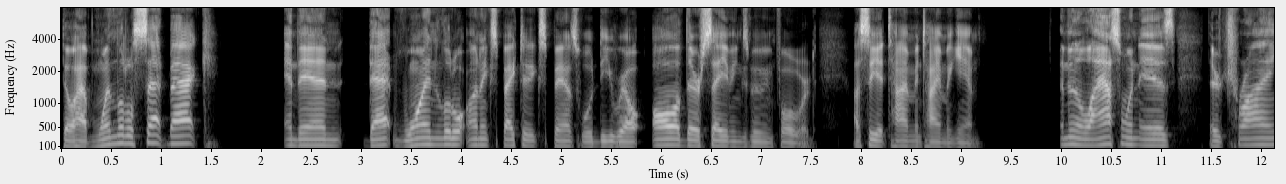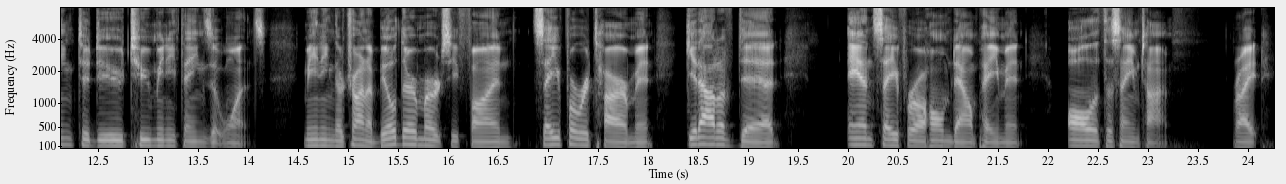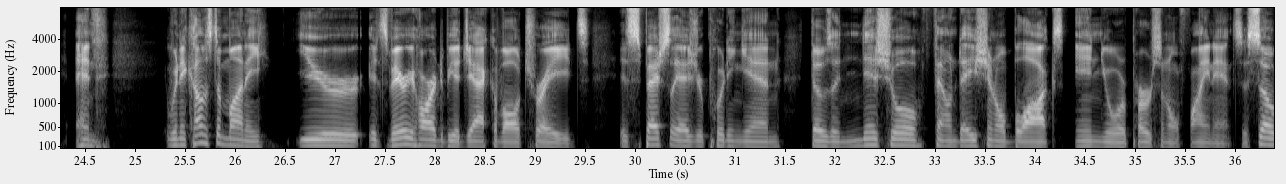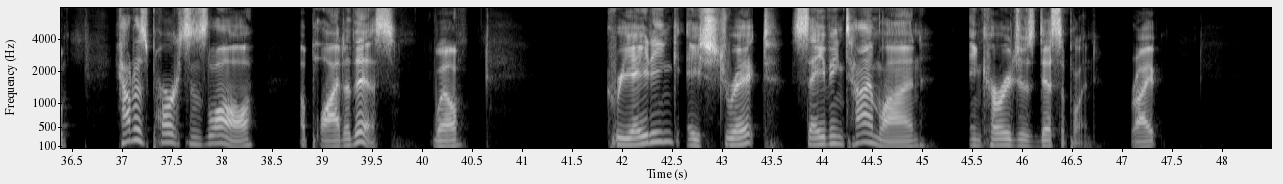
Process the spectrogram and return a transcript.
They'll have one little setback and then that one little unexpected expense will derail all of their savings moving forward. I see it time and time again. And then the last one is they're trying to do too many things at once, meaning they're trying to build their emergency fund, save for retirement, get out of debt, and save for a home down payment all at the same time, right? And when it comes to money, you're it's very hard to be a jack of all trades, especially as you're putting in those initial foundational blocks in your personal finances. So, how does Parkinson's Law apply to this? Well, creating a strict saving timeline encourages discipline, right?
